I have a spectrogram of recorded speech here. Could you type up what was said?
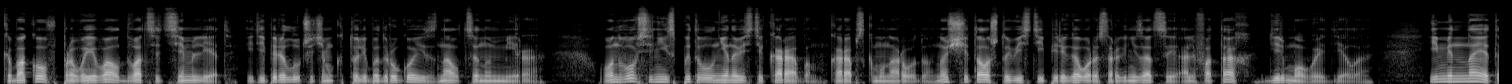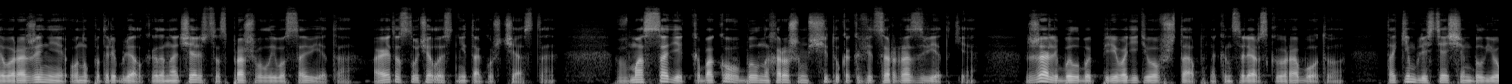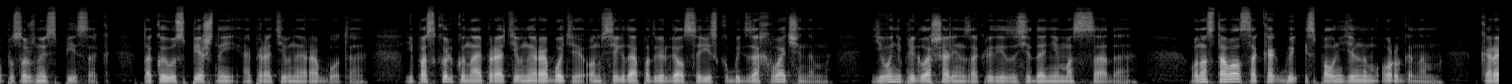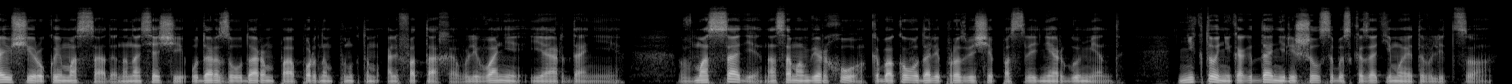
Кабаков провоевал 27 лет и теперь лучше, чем кто-либо другой, знал цену мира – он вовсе не испытывал ненависти к арабам, к арабскому народу, но считал, что вести переговоры с организацией Аль-Фатах – дерьмовое дело. Именно это выражение он употреблял, когда начальство спрашивало его совета, а это случалось не так уж часто. В Массаде Кабаков был на хорошем счету как офицер разведки. Жаль было бы переводить его в штаб на канцелярскую работу. Таким блестящим был его послужной список – такой успешной оперативная работа. И поскольку на оперативной работе он всегда подвергался риску быть захваченным, его не приглашали на закрытые заседания Массада. Он оставался как бы исполнительным органом, карающей рукой Массада, наносящей удар за ударом по опорным пунктам Аль-Фатаха в Ливане и Иордании. В Массаде, на самом верху, Кабакову дали прозвище «последний аргумент». Никто никогда не решился бы сказать ему это в лицо.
